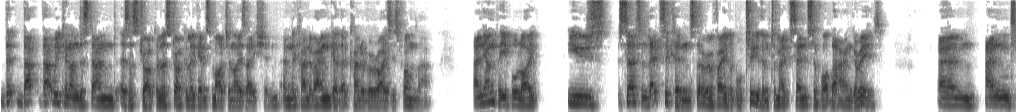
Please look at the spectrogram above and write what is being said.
that, that that we can understand as a struggle, a struggle against marginalisation, and the kind of anger that kind of arises from that and young people like use certain lexicons that are available to them to make sense of what that anger is. Um, and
